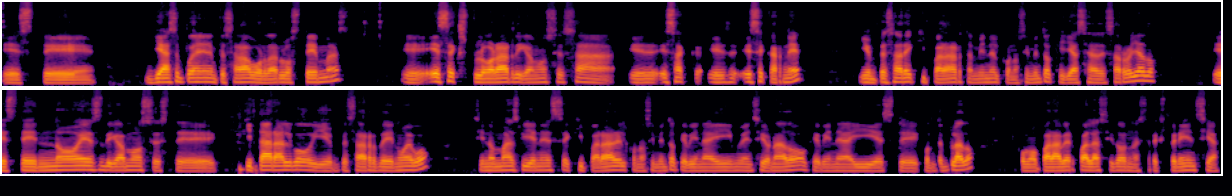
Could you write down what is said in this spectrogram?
este, ya se pueden empezar a abordar los temas, eh, es explorar, digamos, esa, e, ese carnet y empezar a equiparar también el conocimiento que ya se ha desarrollado. este, no es, digamos, este, quitar algo y empezar de nuevo, sino más bien es equiparar el conocimiento que viene ahí mencionado, que viene ahí este, contemplado, como para ver cuál ha sido nuestra experiencia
